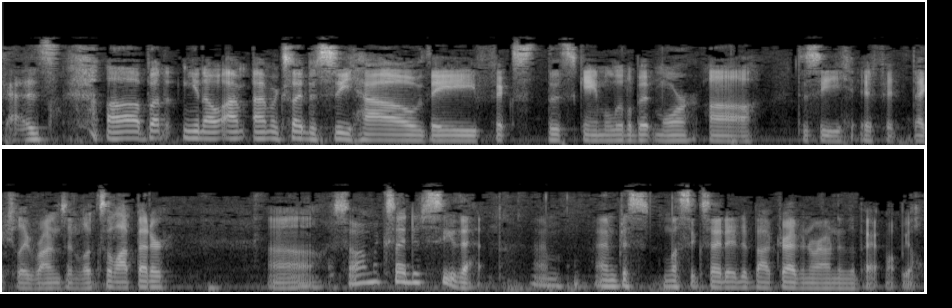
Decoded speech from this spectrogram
Guys, uh, but you know, I'm I'm excited to see how they fix this game a little bit more, uh, to see if it actually runs and looks a lot better. Uh, so I'm excited to see that. I'm I'm just less excited about driving around in the Batmobile.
